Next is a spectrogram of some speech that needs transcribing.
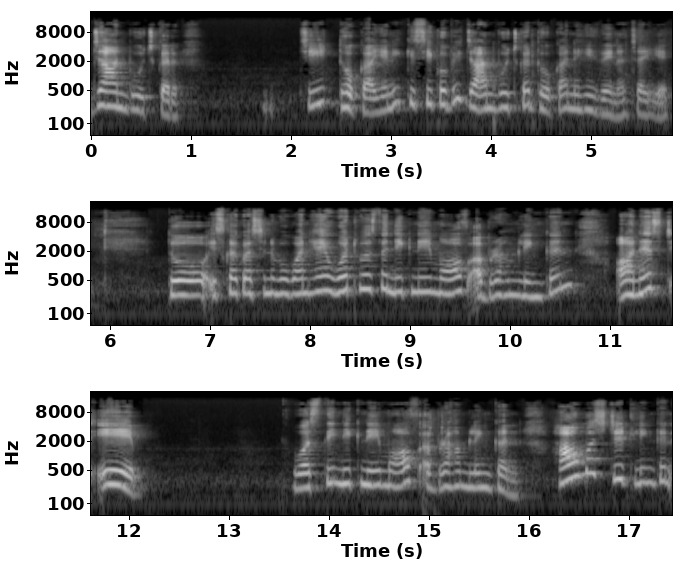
जानबूझकर चीट धोखा यानी किसी को भी जानबूझकर धोखा नहीं देना चाहिए तो इसका क्वेश्चन नंबर वन है what was the nickname of Abraham Lincoln honest Abe was the nickname of Abraham Lincoln. How much did Lincoln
